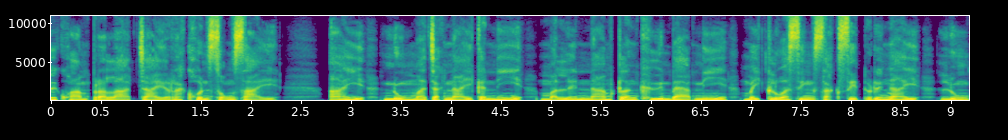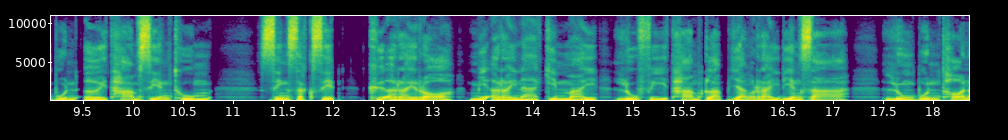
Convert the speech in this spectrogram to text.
ด้วยความประหลาดใจรักคนสงสัย ไอ้หนุ่มมาจากไหนกันนี่ มาเล่นน้ำกลางคืนแบบนี้ ไม่กลัวสิ่งศักดิ์สิทธิ์หรือไง ลุงบุญเอ่ยถามเสียงทุ้ม สิ่งศักดิ์สิทธิ์คืออะไรหรอ มีอะไรน่ากินไหม ลูฟี่ถามกลับอย่างไร้เดียงสา ลุงบุญถอน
